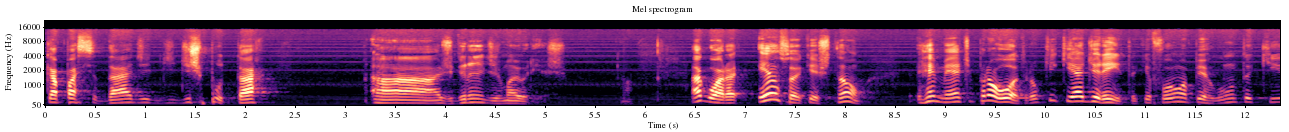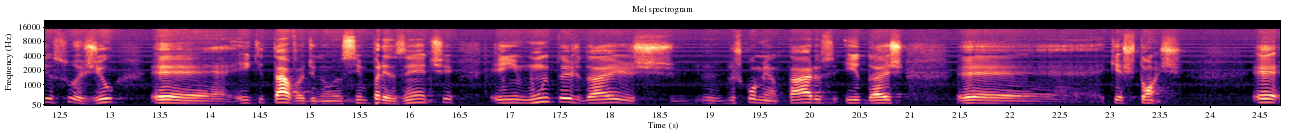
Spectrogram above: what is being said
capacidade de disputar as grandes maiorias. Agora, essa questão remete para outra. O que é a direita? Que foi uma pergunta que surgiu é, e que estava, digamos assim, presente em muitas das dos comentários e das é, questões. É,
